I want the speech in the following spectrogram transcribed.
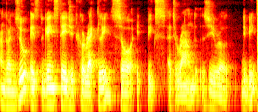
I'm going to do is to gain stage it correctly so it peaks at around 0 dB.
